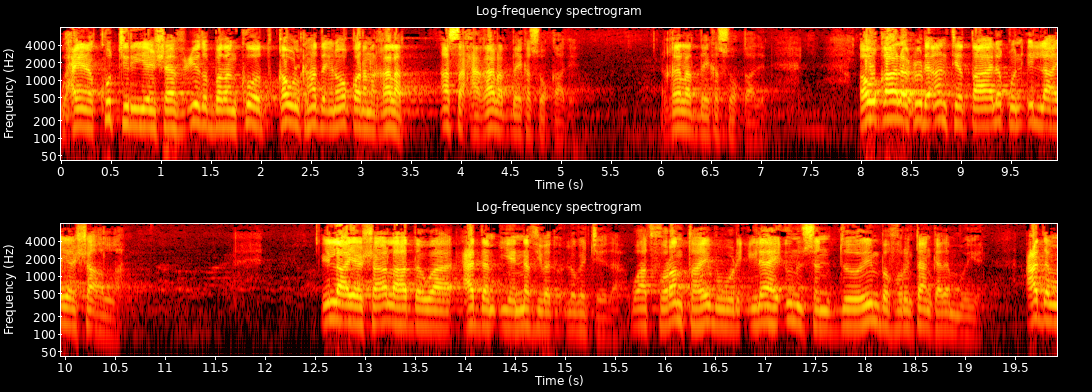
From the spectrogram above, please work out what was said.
waxayna ku tiriyeen shaaficiyadu badankood qowlkan hadda inoo qoran halad asaxa halad bay ka soo qaadeen halad bay ka soo qaadeen aw qaala wuxuu uhi anti طaaliqun ilaa an yashaa allah ilaa an yashaa allah hadda waa cadam iyo nafyi baad looga jeedaa waad furan tahay buu ihi ilaahay inuusan dooninba furitaankaada mooyeen cadamu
